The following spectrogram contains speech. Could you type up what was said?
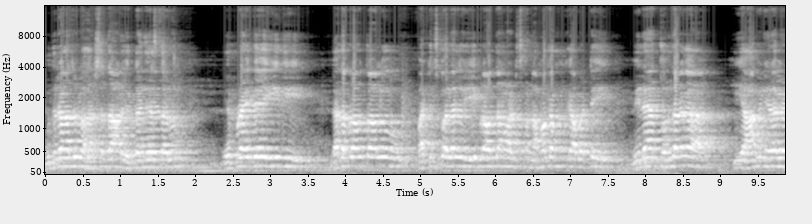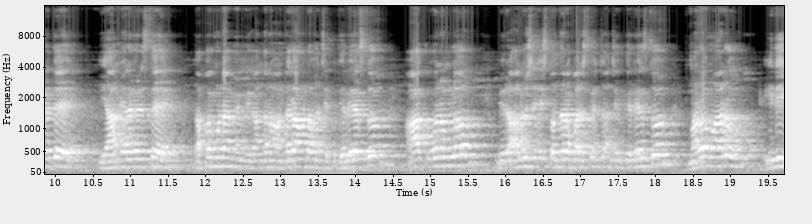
ముదిరాజులు హర్షదాన్ని వ్యక్తం చేస్తారు. ఎప్పుడైతే ఇది గత ప్రభుత్వాలు పట్టించుకోలేదు ఈ ప్రభుత్వం పట్టించుకున్న నమ్మకం ఉంది కాబట్టి వీలైన తొందరగా ఈ హామీ నెరవేరితే ఈ హామీ నెరవేరిస్తే తప్పకుండా మేము మీకు అందరం అండగా ఉంటామని చెప్పి తెలియజేస్తూ ఆ కోణంలో మీరు ఆలోచన చేసి తొందరగా పరిష్కరించాలని చెప్పి తెలియజేస్తూ మరోమారు ఇది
